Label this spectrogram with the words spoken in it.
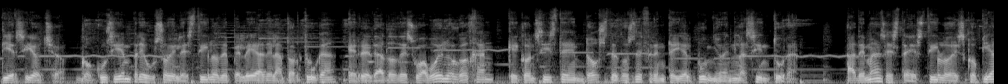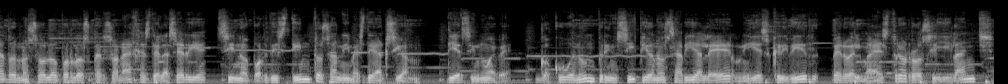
18. Goku siempre usó el estilo de pelea de la tortuga, heredado de su abuelo Gohan, que consiste en dos dedos de frente y el puño en la cintura. Además este estilo es copiado no solo por los personajes de la serie, sino por distintos animes de acción. 19. Goku en un principio no sabía leer ni escribir, pero el maestro Rossi y Lanch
